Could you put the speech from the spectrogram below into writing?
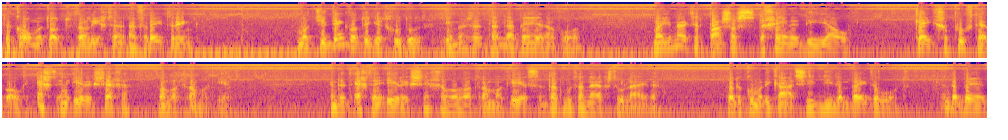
te komen tot wellicht een, verbetering. Want je denkt wel dat je het goed doet, immers, dat, daar ben je dan voor. Maar je merkt het pas als degene die jouw cake geproefd hebben ook echt en eerlijk zeggen van wat er aan mankeert. En dat echt en eerlijk zeggen wat er aan mankeert, dat moet dan nergens toe leiden. Tot de communicatie die, die dan beter wordt. En daar ben je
